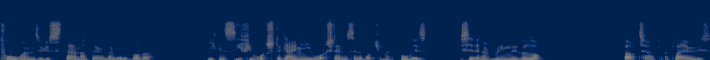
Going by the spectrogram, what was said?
tall ones who just stand up there and don't really bother you can see if you watch the game and you watch them instead of watching where the ball is, you see they don't really move a lot. But to have a player who's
